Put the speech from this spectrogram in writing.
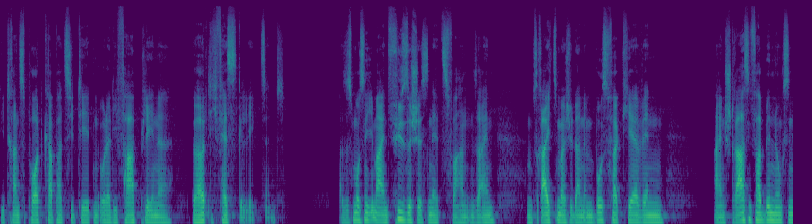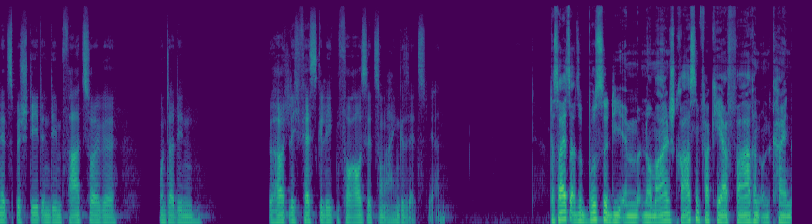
die Transportkapazitäten oder die Fahrpläne behördlich festgelegt sind. Also es muss nicht immer ein physisches Netz vorhanden sein, es reicht zum Beispiel dann im Busverkehr, wenn ein Straßenverbindungsnetz besteht, in dem Fahrzeuge unter den behördlich festgelegten Voraussetzungen eingesetzt werden. Das heißt also, Busse, die im normalen Straßenverkehr fahren und kein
